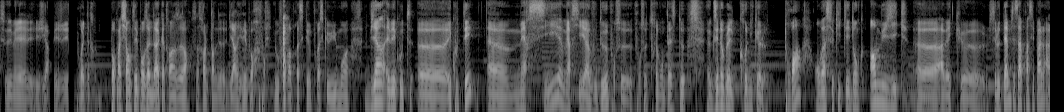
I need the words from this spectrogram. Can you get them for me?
Si vous aimez les, les JRPG, vous pourrez peut-être pour patienter pour Zelda 80 heures, ça sera le temps d'y arriver. Pour, pour- il vous faudra presque presque 8 mois. Bien, et bien écoute, euh, écoutez, euh, merci, merci à vous deux pour ce pour ce très bon test de Xenoblade Chronicle 3. On va se quitter donc en musique euh, avec. euh, c'est le thème, c'est ça, principal à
